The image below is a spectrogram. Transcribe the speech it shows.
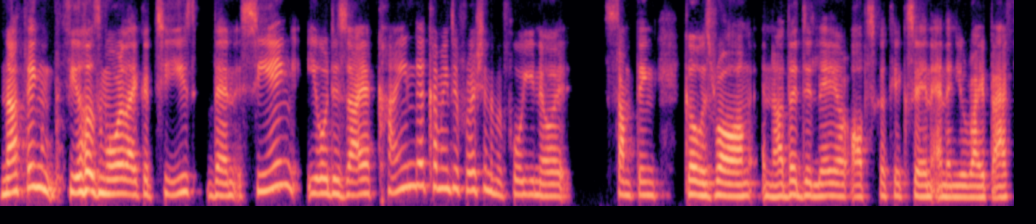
nothing feels more like a tease than seeing your desire kind of coming to fruition and before you know it something goes wrong, another delay or obstacle kicks in, and then you're right back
